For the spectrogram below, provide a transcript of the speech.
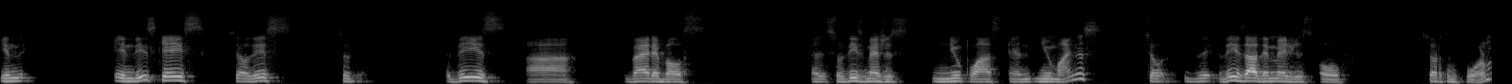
in in this case, so this so these uh, variables, uh, so these measures nu plus and nu minus. So the, these are the measures of certain form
